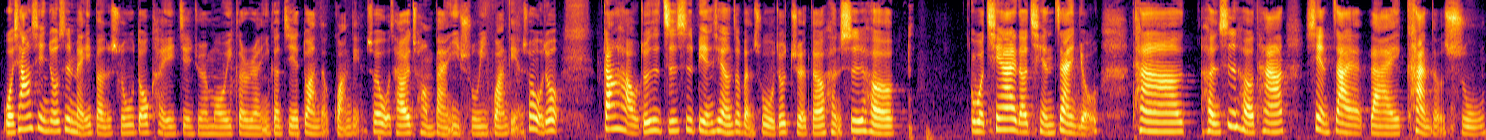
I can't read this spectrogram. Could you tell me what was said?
我相信就是每一本书都可以解决某一个人一个阶段的观点，所以我才会创办一书一观点。所以我就刚好就是知识变现的这本书，我就觉得很适合我亲爱的前战友，他很适合他现在来看的书。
